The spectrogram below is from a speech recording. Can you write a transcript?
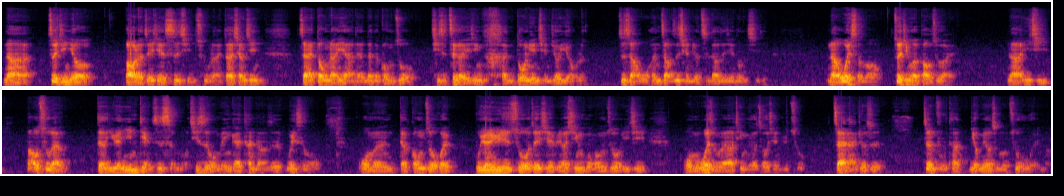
那最近又。爆了这些事情出来，但相信在东南亚的那个工作，其实这个已经很多年前就有了，至少我很早之前就知道这些东西。那为什么最近会爆出来？那以及爆出来的原因点是什么？其实我们应该探讨是为什么我们的工作会不愿意去做这些比较辛苦工作，以及我们为什么要铤而走险去做？再来就是政府它有没有什么作为嘛？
